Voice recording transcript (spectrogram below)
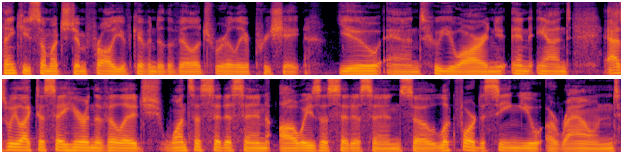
Thank you so much, Jim, for all you've given to the village. Really appreciate you and who you are. And, you, and, and as we like to say here in the village, once a citizen, always a citizen. So look forward to seeing you around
